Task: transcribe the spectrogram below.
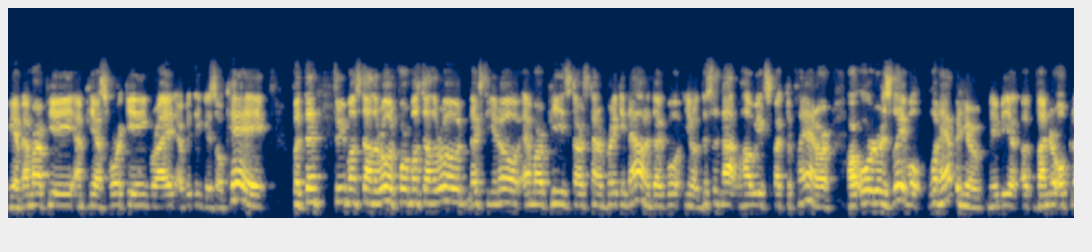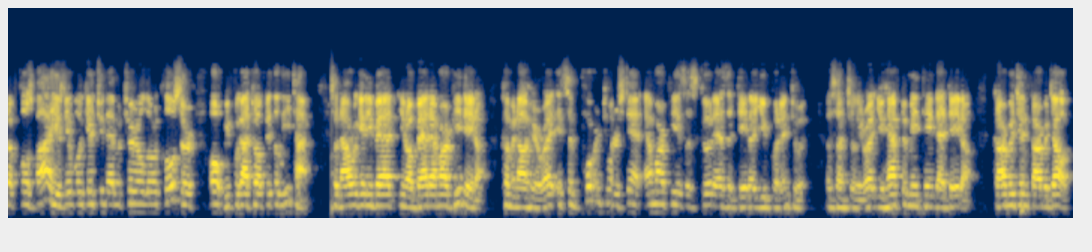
we have MRP, MPS working, right? Everything is okay. But then three months down the road, four months down the road, next thing you know, MRP starts kind of breaking down. And like, well, you know, this is not how we expect to plan, or our order is late. Well, what happened here? Maybe a, a vendor opened up close by. He was able to get you that material a little closer. Oh, we forgot to update the lead time. So now we're getting bad, you know, bad MRP data coming out here, right? It's important to understand MRP is as good as the data you put into it, essentially, right? You have to maintain that data. Garbage in, garbage out,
